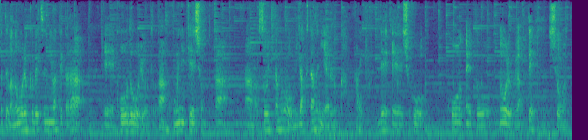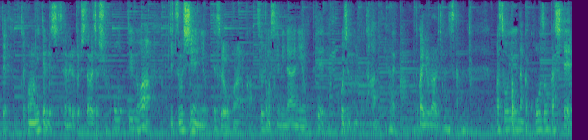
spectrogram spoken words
例えば能力別に分けたら、えー行動量とかコミュニケーションとかあのそういったものを磨くためにやるのか。えはい。で、えー手法こう、えー、と能力があって手法があってじゃあこの2点で攻めるとしたらじゃあ手法っていうのは実務支援によってそれを行うのかそれともセミナーによって個人の能力を高めていくのかとかいろいろあるじゃないですか、まあ、そういうなんか構造化して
